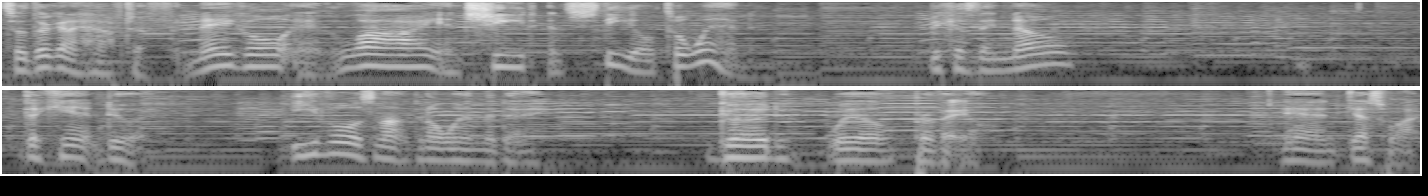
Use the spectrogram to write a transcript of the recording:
so they're going to have to finagle and lie and cheat and steal to win because they know they can't do it. Evil is not going to win the day. Good will prevail. And guess what?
